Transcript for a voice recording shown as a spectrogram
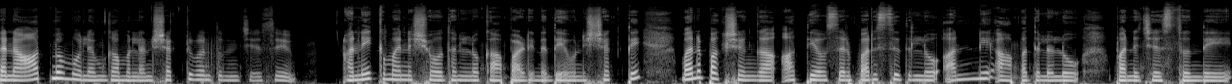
తన ఆత్మ మూలంగా మనల్ని శక్తివంతులను చేసి అనేకమైన శోధనలో కాపాడిన దేవుని శక్తి మన పక్షంగా అత్యవసర పరిస్థితుల్లో అన్ని ఆపదలలో పనిచేస్తుంది.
